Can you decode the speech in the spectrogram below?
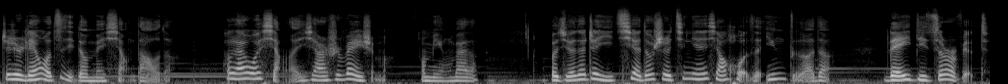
这是连我自己都没想到的。后来我想了一下，是为什么？我明白了。我觉得这一切都是青年小伙子应得的，They deserve it。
